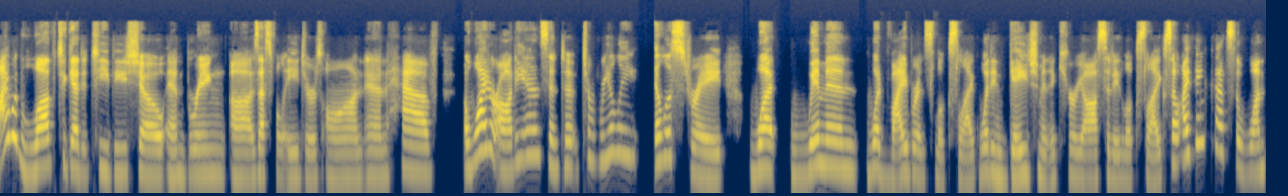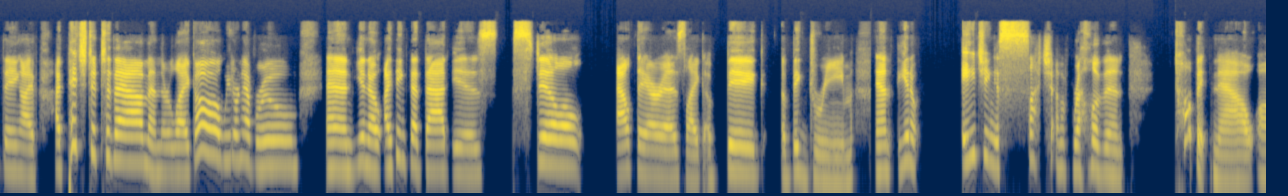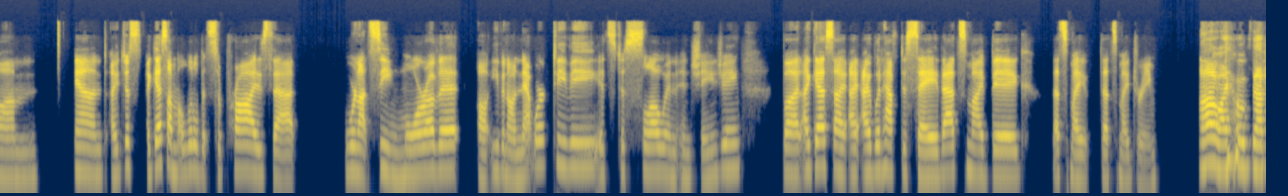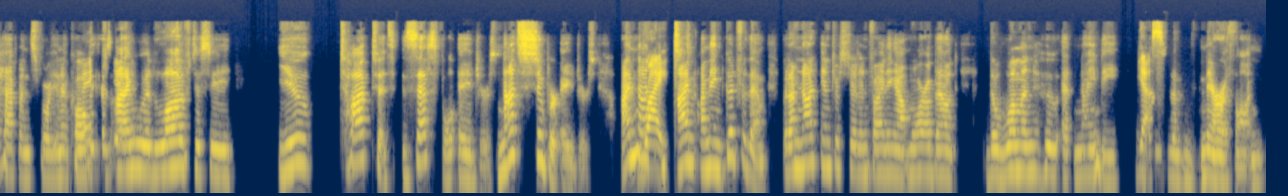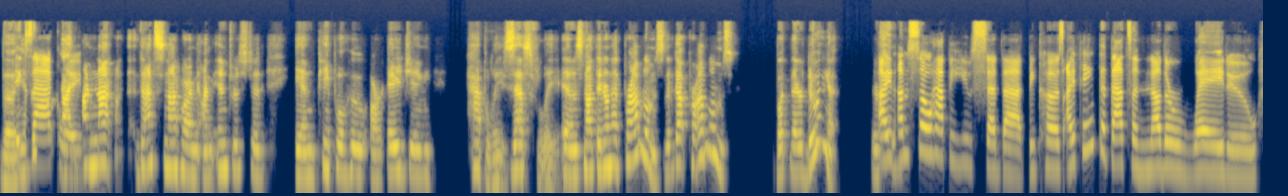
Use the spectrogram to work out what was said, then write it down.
I would love to get a TV show and bring uh, Zestful Agers on and have a wider audience and to to really illustrate what women what vibrance looks like what engagement and curiosity looks like. So i think that's the one thing i've i pitched it to them and they're like oh we don't have room. And you know i think that that is still out there as like a big a big dream and you know aging is such a relevant topic now um and I just, I guess I'm a little bit surprised that we're not seeing more of it, uh, even on network TV. It's just slow and, and changing. But I guess I, I, I would have to say that's my big, that's my, that's my dream. Oh, I hope that happens for you, Nicole, Thank because you. I would love to see you talk to zestful agers, not super agers. I'm not right. I'm I mean, good for them, but I'm not interested in finding out more about the woman who at 90 Yes. The marathon. The exactly. You know, I, I'm not that's not what I'm I'm interested in people who are aging happily, zestfully. And it's not they don't have problems. They've got problems, but they're doing it. I, I'm so happy you said that because I think that that's another way to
